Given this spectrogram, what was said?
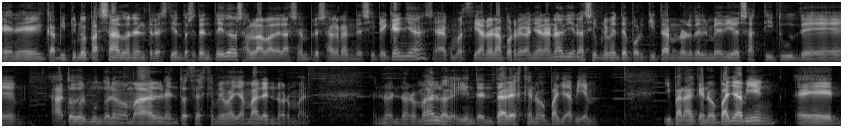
En el capítulo pasado, en el 372, hablaba de las empresas grandes y pequeñas. Ya como decía, no era por regañar a nadie, era simplemente por quitarnos del medio esa actitud de a todo el mundo le va mal, entonces que me vaya mal es normal. No es normal, lo que hay que intentar es que nos vaya bien. Y para que nos vaya bien, eh,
